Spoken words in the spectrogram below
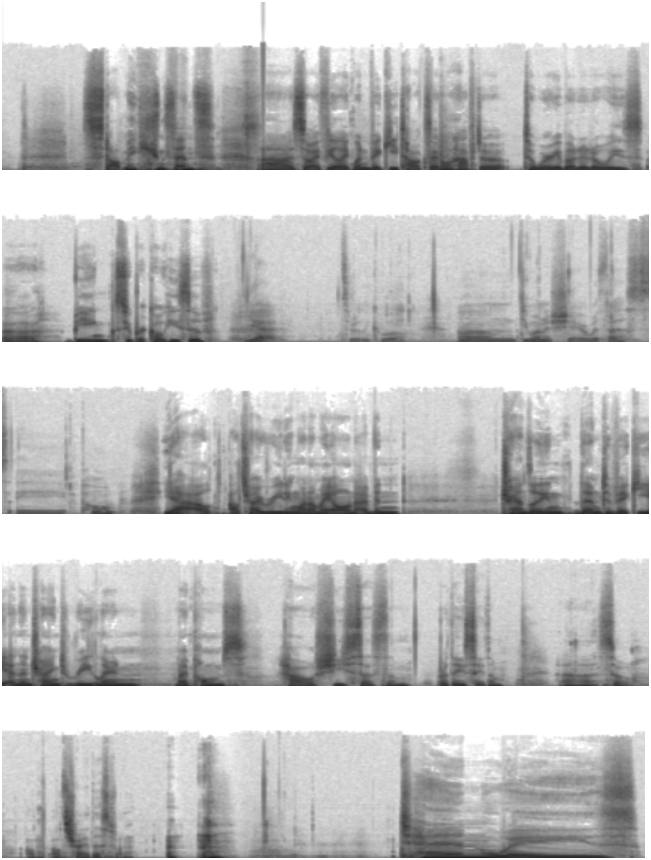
stop making sense. Uh, so I feel like when Vicky talks, I don't have to to worry about it always uh, being super cohesive. Yeah, it's really cool. Um, do you want to share with us a poem? Yeah, I'll I'll try reading one on my own. I've been translating them to Vicky and then trying to relearn my poems how she says them or they say them. Uh, so I'll I'll try this one. Ten ways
